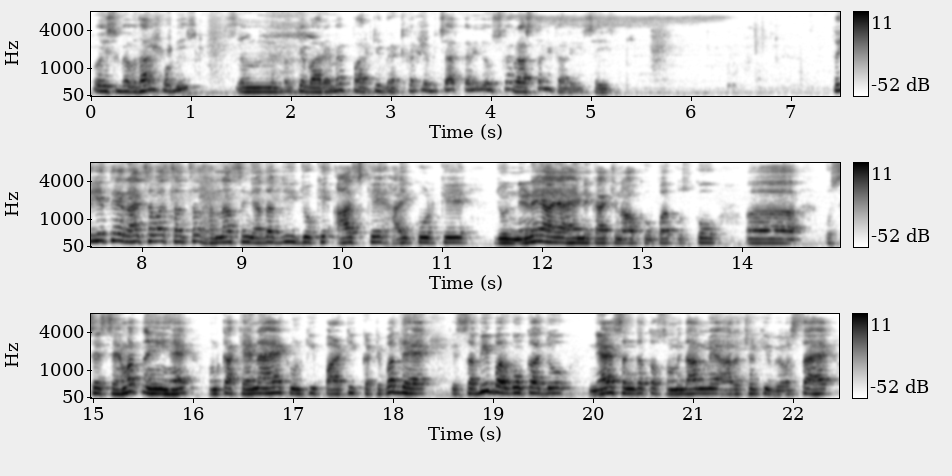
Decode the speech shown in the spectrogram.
तो इस व्यवधान को भी के बारे में पार्टी बैठ कर के विचार करेगी, उसका रास्ता निकालेगी, सही। तो ये थे राज्यसभा सांसद हरनाथ सिंह यादव जी, जो कि आज के हाई कोर्ट के जो निर्णय आया है निकाय चुनाव के ऊपर, उसको उससे सहमत नहीं है। उनका कहना है कि उनकी पार्टी कटिबद्ध है कि सभी वर्गों का जो न्याय संगत और संविधान में आरक्षण की व्यवस्था है,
